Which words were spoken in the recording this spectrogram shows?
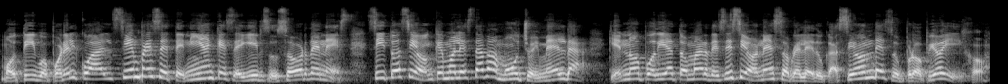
motivo por el cual siempre se tenían que seguir sus órdenes, situación que molestaba mucho a Imelda, quien no podía tomar decisiones sobre la educación de su propio hijo.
